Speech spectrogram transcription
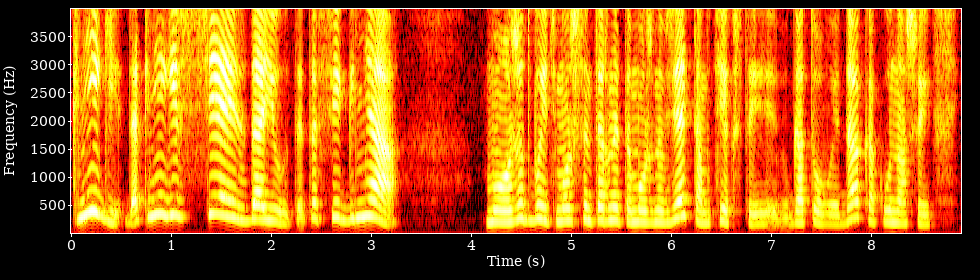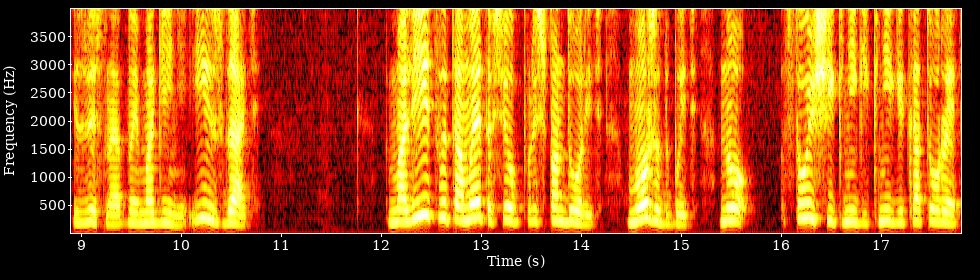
Книги, да книги все издают, это фигня. Может быть, может, с интернета можно взять там тексты готовые, да, как у нашей известной одной могини, и издать. Молитвы там это все пришпандорить. Может быть, но стоящие книги, книги, которые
